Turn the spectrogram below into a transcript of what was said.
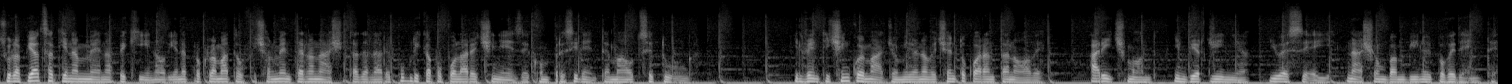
Sulla piazza Tiananmen a Pechino viene proclamata ufficialmente la nascita della Repubblica Popolare Cinese con presidente Mao Zedong. Il 25 maggio 1949, a Richmond, in Virginia, USA, nasce un bambino ipovedente.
